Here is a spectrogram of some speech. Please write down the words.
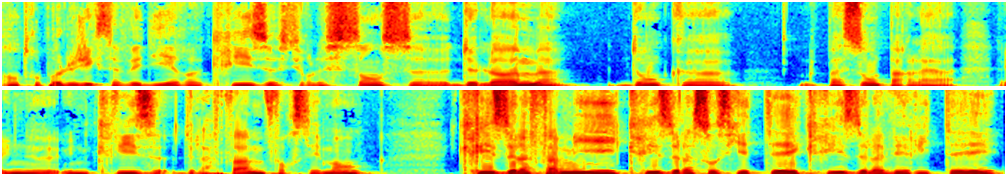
Anthropologique, ça veut dire crise sur le sens de l'homme. Donc nous passons par la, une, crise de la femme, forcément, crise de la famille, crise de la société, crise de la vérité,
